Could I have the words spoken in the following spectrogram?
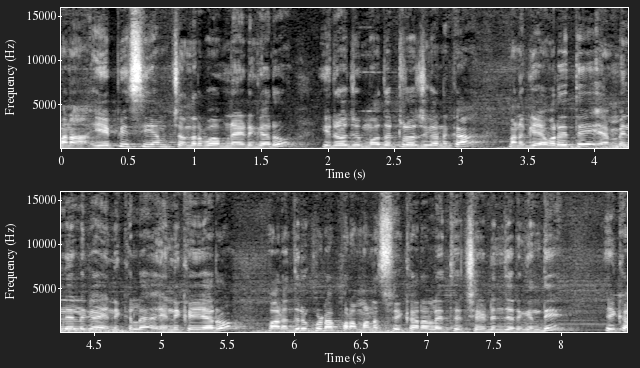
మన ఏపీ సీఎం చంద్రబాబు నాయుడు గారు ఈరోజు మొదటి రోజు కనుక మనకు ఎవరైతే ఎమ్మెల్యేలుగా ఎన్నికల ఎన్నికయ్యారో వారందరూ కూడా ప్రమాణ స్వీకారాలు అయితే చేయడం జరిగింది. ఇక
